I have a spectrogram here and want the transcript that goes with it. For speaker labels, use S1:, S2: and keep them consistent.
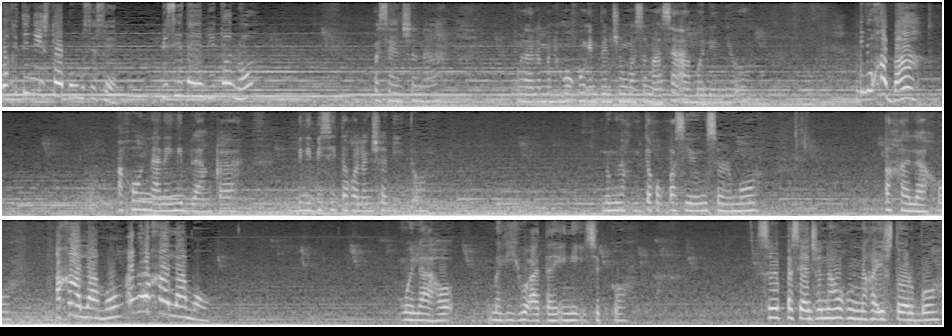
S1: bakit iniistorbo mo si? Bisita yan dito, no?
S2: Pasensya na. Wala naman ho akong intensyong masama sa amo ninyo.
S1: Sino ka ba?
S2: Ako ang nanay ni Blanca. Binibisita ko lang siya dito. Nung nakita ko kasi yung sir mo, akala ko,
S1: Akala mo? Ano akala mo?
S2: wala ho. Mali ho ata iniisip ko. Sir, pasensya na ho kung nakaistorbo.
